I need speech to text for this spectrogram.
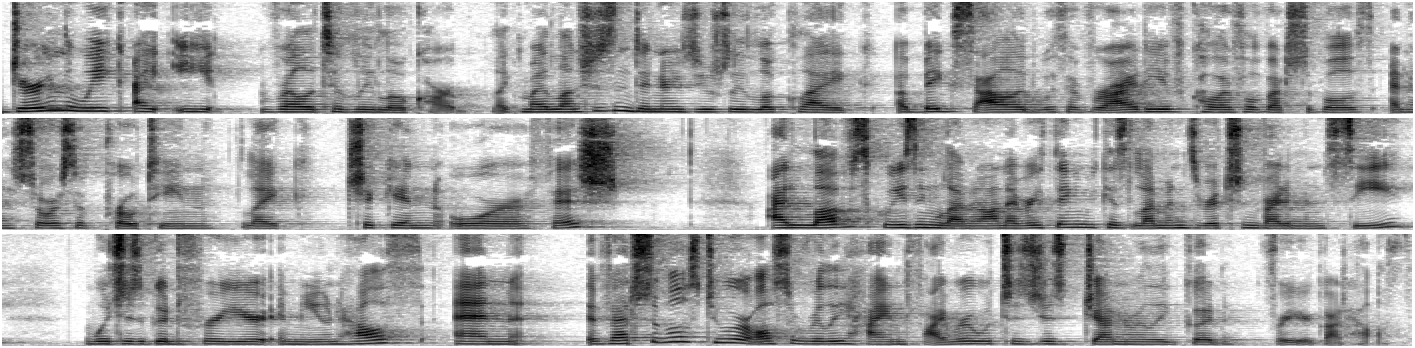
during the week I eat relatively low carb. Like my lunches and dinners usually look like a big salad with a variety of colorful vegetables and a source of protein like chicken or fish. I love squeezing lemon on everything because lemon's rich in vitamin C, which is good for your immune health and Vegetables, too, are also really high in fiber, which is just generally good for your gut health.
